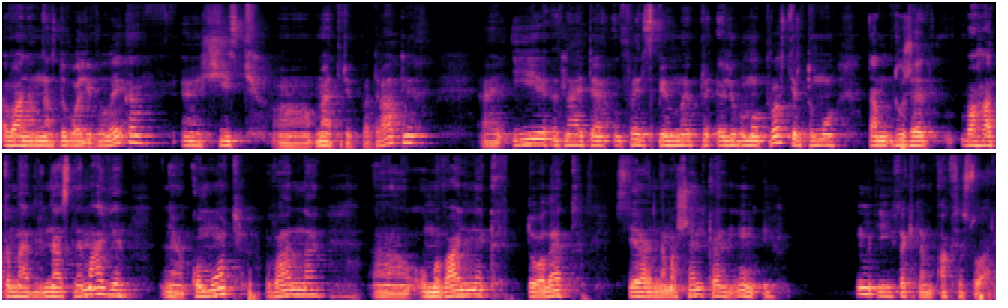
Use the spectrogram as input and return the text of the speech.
Ванна в нас доволі велика, е, 6 е, метрів квадратних. Е, І знаєте, в принципі, ми любимо простір, тому там дуже багато меблів в нас немає. Е, Комод, ванна, е, умивальник, туалет, стиральна машинка, ну і, ну і всякі там аксесуари.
